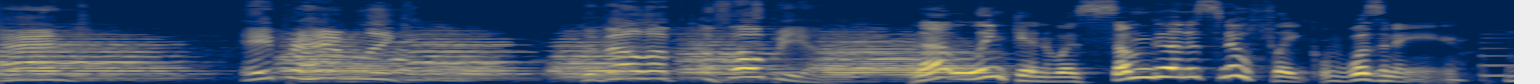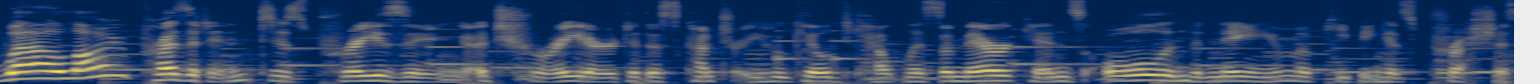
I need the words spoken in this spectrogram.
And Abraham Lincoln developed a phobia. That Lincoln was some kind of snowflake, wasn't he? While our president is praising a traitor to this country who killed countless Americans all in the name of keeping his precious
